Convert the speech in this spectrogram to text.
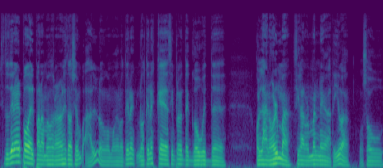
si tú tienes el poder para mejorar una situación, hazlo. Como que no tienes, no tienes que simplemente go with the, con la norma, si la norma es negativa. O so,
